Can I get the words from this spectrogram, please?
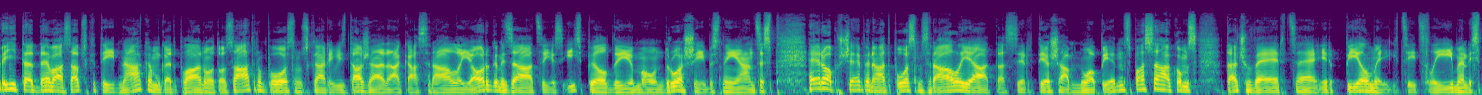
Viņi tad devās apskatīt nākamgad plānotos ātrumposmus kā arī visdažādākās rallija organizācijas, izpildījuma un drošības nianses. Eiropas čempionāta posms rallijā tas ir tiešām nopietns pasākums, taču VRC ir pilnīgi cits līmenis.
